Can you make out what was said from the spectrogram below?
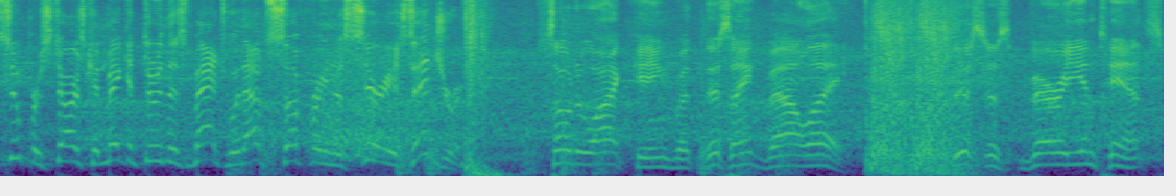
These superstars can make it through this match without suffering a serious injury. So do I, King, but this ain't ballet. This is very intense,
